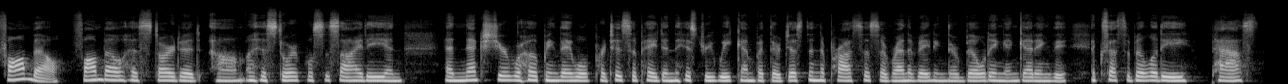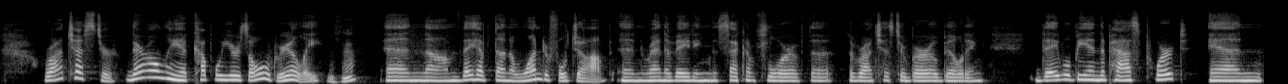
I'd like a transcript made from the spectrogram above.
Fombell, Fombell has started um, a historical society, and, and next year we're hoping they will participate in the History Weekend, but they're just in the process of renovating their building and getting the accessibility passed. Rochester, they're only a couple years old, really. Mm-hmm. And um, they have done a wonderful job in renovating the second floor of the, the Rochester Borough building. They will be in the passport, and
